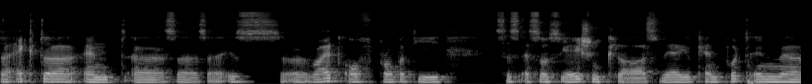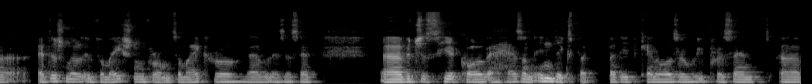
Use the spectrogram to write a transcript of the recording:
the actor and uh, the, the is right of property this association class where you can put in uh, additional information from the micro level, as I said, uh, which is here called a has an index, but but it can also represent uh,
